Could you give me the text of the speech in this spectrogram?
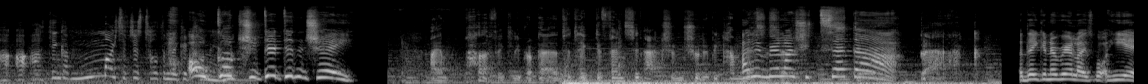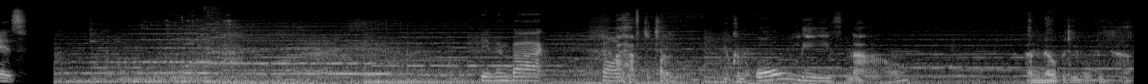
I, I, I think I might have just told them they could Oh come god, she did, didn't she? I am perfectly prepared to take defensive action should it become I necessary. didn't realise she'd said that. Back. Are they going to realise what he is? Give him back. Come on. I have to tell you, you can all leave now, and nobody will be hurt.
